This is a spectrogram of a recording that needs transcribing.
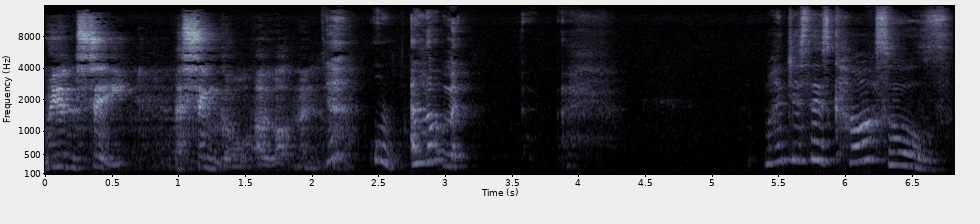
We didn't see a single allotment. oh, allotment. Mine just says castles.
